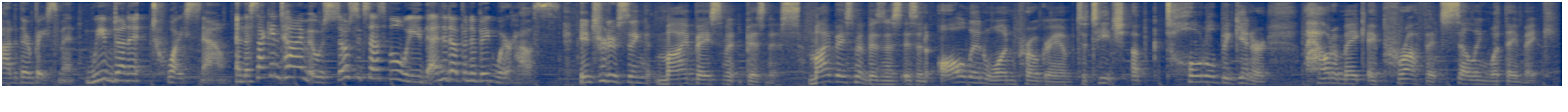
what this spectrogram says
out of their basement. We've done it twice now. And the second time, it was so successful, we ended up in a big warehouse. Introducing My Basement Business. My Basement Business is an all-in-one program to teach a total beginner how to make a profit selling what they make.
